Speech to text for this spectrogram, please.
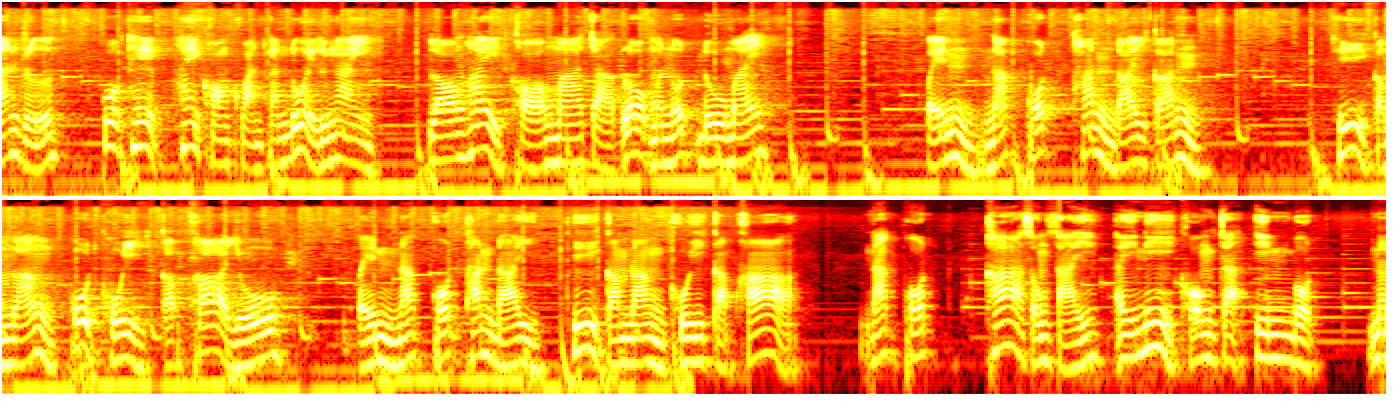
งั้นหรือ พวกเทพให้ของขวัญกันด้วยหรือไง ลองให้ของมาจากโลกมนุษย์ดูไหม เป็นนักพจน์ท่านใดกัน ที่กำลังพูดคุยกับข้าอยู่ เป็นนักพจน์ท่านใดที่กำลังคุยกับข้า นักพจน์ข้าสงสัยไอ้นี่คงจะอินบท ใน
